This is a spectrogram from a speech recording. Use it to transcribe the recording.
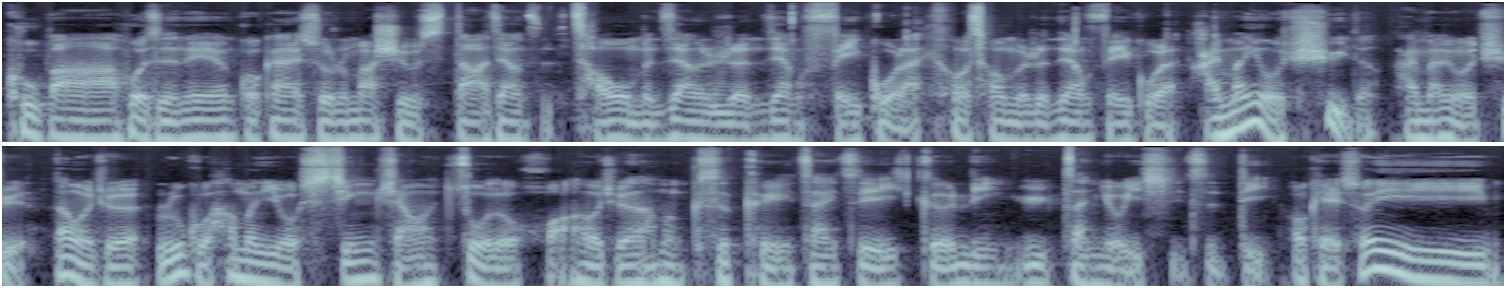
库巴啊或者那些我刚才说的 Marshall Star 这样子朝我们这样人这样飞过来，或朝我们人这样飞过来，还蛮有趣的，还蛮有趣的。但我觉得，如果他们有心想要做的话，我觉得他们是可以在这一个领域占有一席之地。OK，所以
